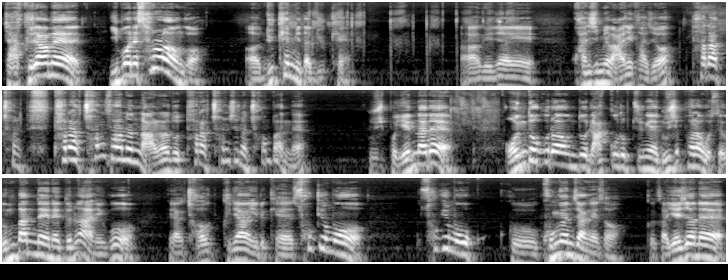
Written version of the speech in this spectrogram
자 그 다음에 이번에 새로 나온 거 어, 뉴캐입니다 뉴캐. 아 굉장히 관심이 많이 가죠. 타락 천 타락 천사는 알아도 타락 천신은 처음 봤네. 루시퍼 옛날에 언더그라운드 락 그룹 중에 루시퍼라고 있어요. 음반 낸 애들은 아니고 그냥 저 그냥 이렇게 소규모 소규모 그 공연장에서 그러니까 예전에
